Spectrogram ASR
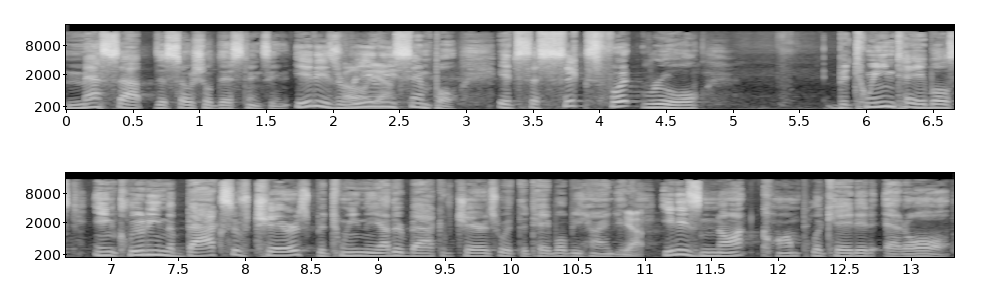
mess up the social distancing. It is really Oh, yeah. simple. It's a 6 foot rule between tables, including the backs of chairs between the other back of chairs with the table behind you. Yeah. It is not complicated at all,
